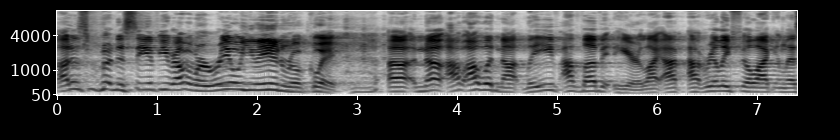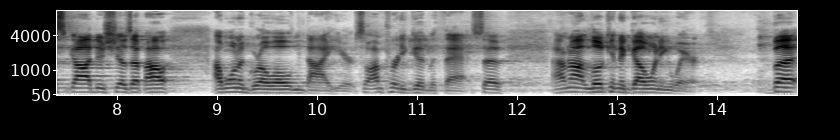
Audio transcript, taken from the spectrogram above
I just wanted to see if you, were- I'm to reel you in real quick. Uh, no, I, I, would not leave. I love it here. Like, I, I really feel like unless God just shows up, I'll, I want to grow old and die here. So I'm pretty good with that. So I'm not looking to go anywhere. But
